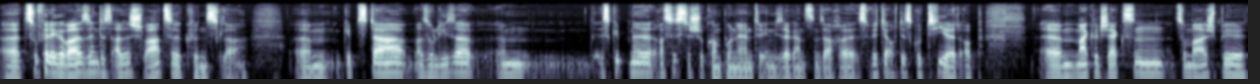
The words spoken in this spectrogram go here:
Äh, zufälligerweise sind das alles schwarze Künstler. Ähm, gibt es da, also Lisa, ähm, es gibt eine rassistische Komponente in dieser ganzen Sache. Es wird ja auch diskutiert, ob ähm, Michael Jackson zum Beispiel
